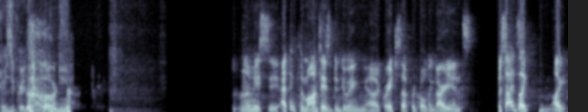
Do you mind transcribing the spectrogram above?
It was a great game. Oh no. Let me see. I think Damonte's been doing uh, great stuff for Golden Guardians. Besides, like, like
